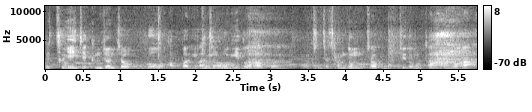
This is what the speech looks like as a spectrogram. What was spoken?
그쵸. 그게 이제 금전적으로 압박이 맞아. 좀 오기도 하고 뭐 진짜 잠도 못 자고 먹지도 못하고 아,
